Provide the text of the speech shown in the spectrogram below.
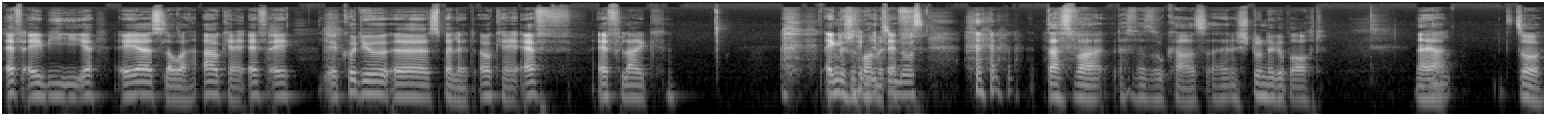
F-A-B-E-R, eher slower. Ah, okay. F-A, could you uh, spell it? Okay. F, F like. Englisches Wort mit F. das war, das war so Chaos. Eine Stunde gebraucht. Naja. Ja. So,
